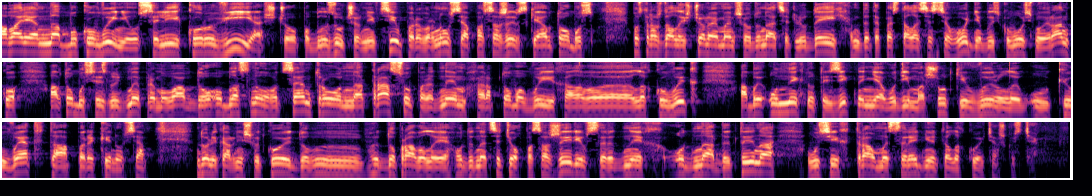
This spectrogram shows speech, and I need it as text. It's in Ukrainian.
Аварія на Буковині у селі Коровія, що поблизу Чернівців, перевернувся пасажирський автобус. Постраждали щонайменше 11 людей. ДТП сталося сьогодні, близько 8 ранку. Автобус із людьми прямував до обласного центру на трасу. Перед ним раптово виїхав е, легковик. Аби уникнути зіткнення, водій маршрутки вирулив у кювет та перекинувся. До лікарні швидкої до- доправили 11 пасажирів. Серед них одна дитина. В усіх травми середньої та легкої тяжкості.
